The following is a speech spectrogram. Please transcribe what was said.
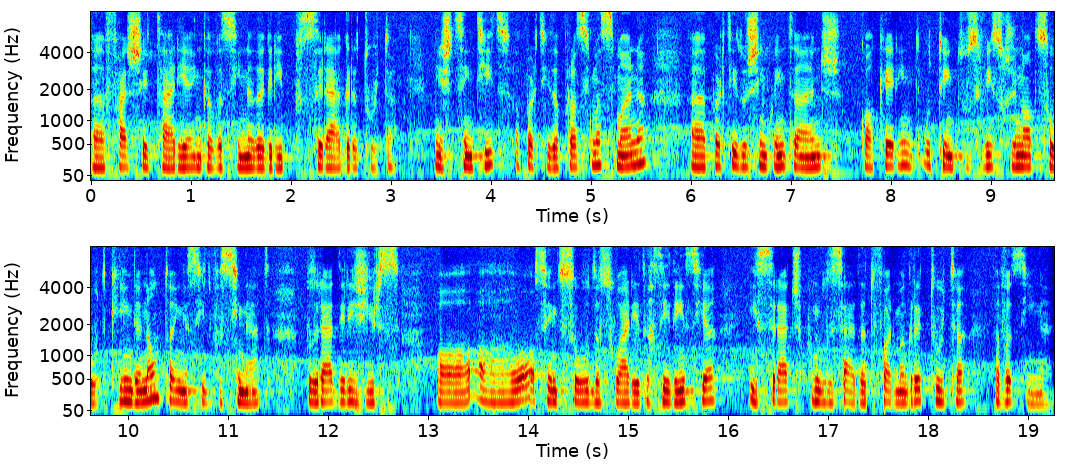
a faixa etária em que a vacina da gripe será gratuita. Neste sentido, a partir da próxima semana, a partir dos 50 anos, qualquer utente do Serviço Regional de Saúde que ainda não tenha sido vacinado poderá dirigir-se ao, ao, ao, centro de saúde da sua área de residência e será disponibilizada de forma gratuita a vacina.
